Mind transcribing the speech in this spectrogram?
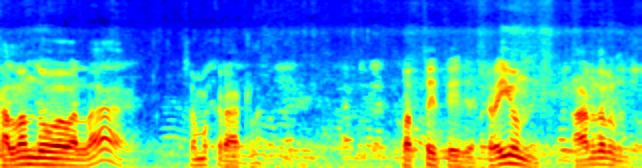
కల్లం దువ్వ వల్ల చమక్ రాట్ల కొత్త తేజ. డ్రై ఉంది. ఆరుదలు ఉంది.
